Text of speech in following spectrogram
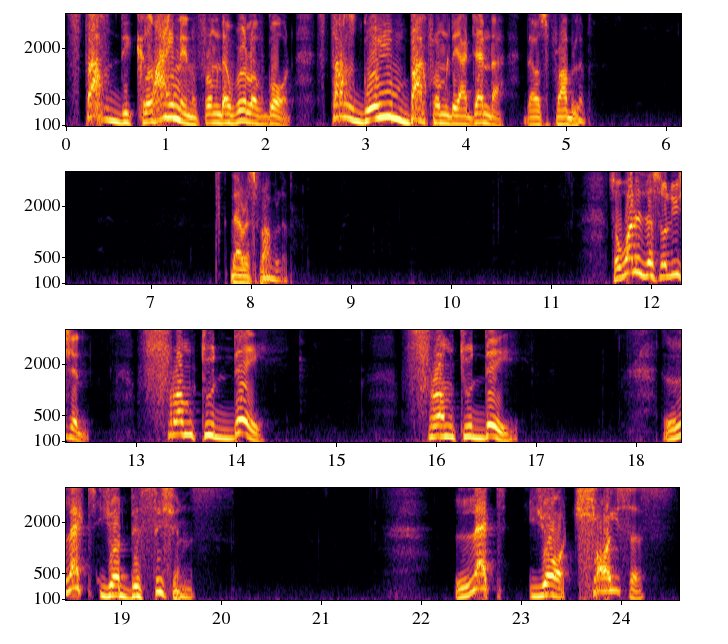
starts declining from the will of God, starts going back from the agenda, there is problem. There is problem. So what is the solution? From today, from today, let your decisions, let your choices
